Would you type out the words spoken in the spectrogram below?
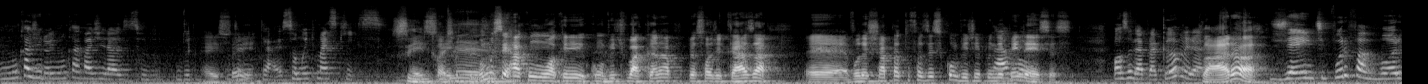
nunca girou e nunca vai girar isso do, É isso torno aí. do teatro. Eu sou muito mais que isso. Sim, é isso aí. certeza. Vamos encerrar com aquele convite bacana pro pessoal de casa. É, vou deixar pra tu fazer esse convite aí pro Tá bom. Independências. Posso olhar pra câmera? Claro. Gente, por favor,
